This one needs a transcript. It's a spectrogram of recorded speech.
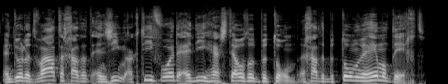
En door dat water gaat het enzym actief worden en die herstelt het beton. Dan gaat het beton weer helemaal dicht.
